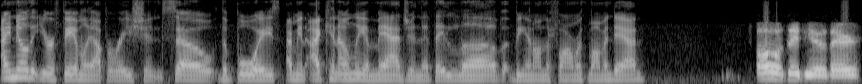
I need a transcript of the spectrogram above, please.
I know that you're a family operation, so the boys. I mean, I can only imagine that they love being on the farm with mom and dad. Oh, they do. They're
